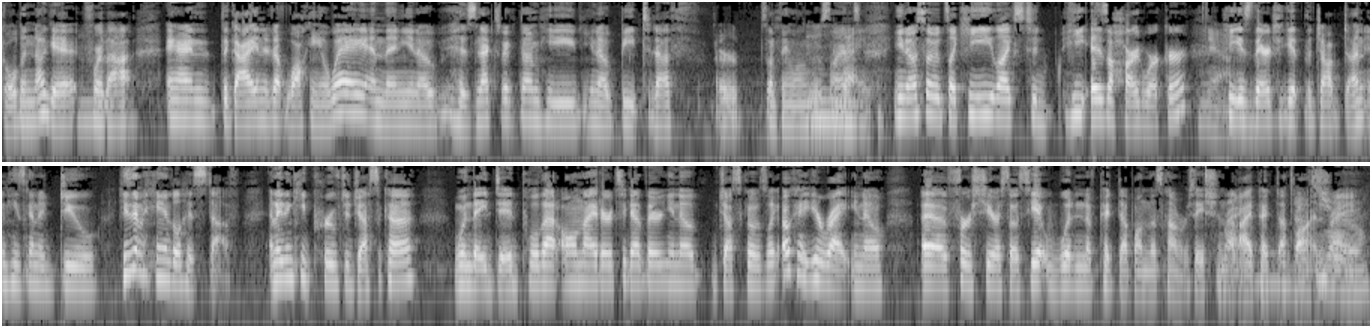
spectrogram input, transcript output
golden nugget Mm-hmm. for that. And the guy ended up walking away. And then, you know, his next victim, he, you know, beat to death or something along those lines. Right. You know, so it's like he likes to, he is a hard worker. Yeah. He is there to get the job done and he's going to do, he's going to handle his stuff. And I think he proved to Jessica when they did pull that all nighter together, you know, Jessica was like, okay, you're right. You know, a first year associate wouldn't have picked up on this conversation that I picked up on. Right.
